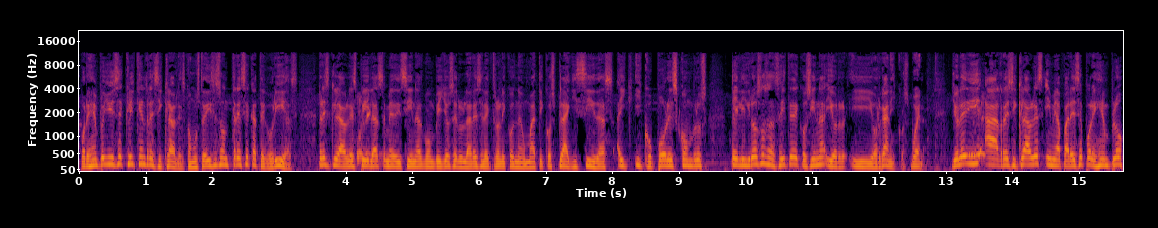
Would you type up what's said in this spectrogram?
Por ejemplo, yo hice clic en reciclables. Como usted dice, son 13 categorías. Reciclables, Correcto. pilas, medicinas, bombillos, celulares electrónicos, neumáticos, plaguicidas, icopor, escombros. Peligrosos aceite de cocina y, or- y orgánicos. Bueno, yo le di a reciclables y me aparece, por ejemplo,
